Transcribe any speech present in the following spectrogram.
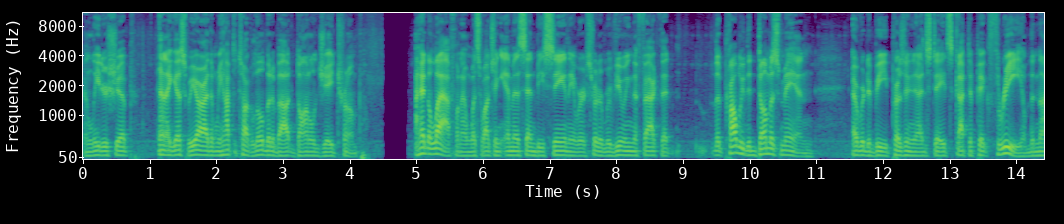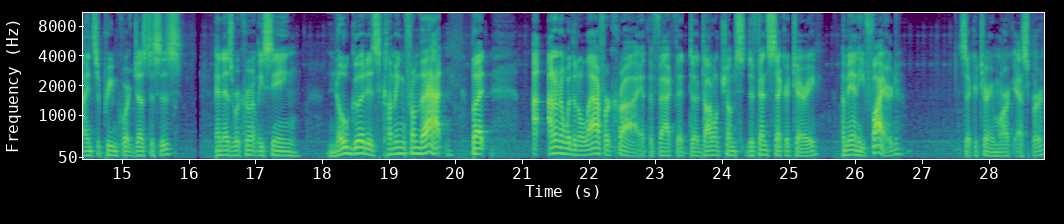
and leadership, and I guess we are, then we have to talk a little bit about Donald J. Trump. I had to laugh when I was watching MSNBC and they were sort of reviewing the fact that the, probably the dumbest man ever to be president of the United States got to pick three of the nine Supreme Court justices. And as we're currently seeing, no good is coming from that. But I, I don't know whether to laugh or cry at the fact that uh, Donald Trump's defense secretary, a man he fired, Secretary Mark Esper,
